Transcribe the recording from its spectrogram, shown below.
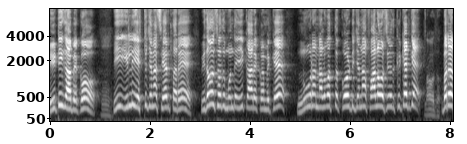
ಮೀಟಿಂಗ್ ಆಗಬೇಕು. ಈ ಇಲ್ಲಿ ಎಷ್ಟು ಜನ ಸೇರ್ತಾರೆ? ವಿಧಾನಸೌಧ ಮುಂದೆ ಈ ಕಾರ್ಯಕ್ರಮಕ್ಕೆ ನೂರ ನಲವತ್ತು ಕೋಟಿ ಜನ ಫಾಲೋವರ್ಸ್ ಇರೋದು ಕ್ರಿಕೆಟ್ಗೆ ಹೌದು. ಬರೀ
